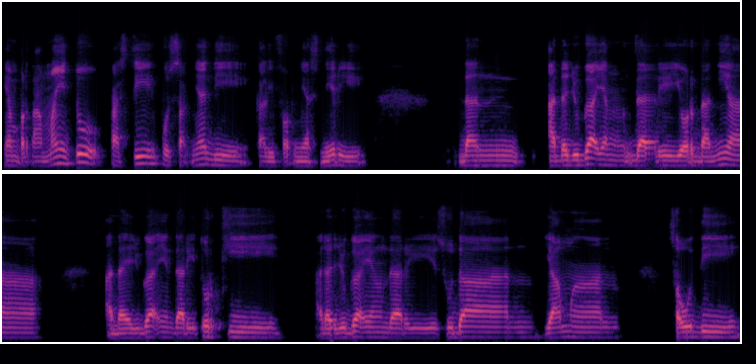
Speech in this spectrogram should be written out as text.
Yang pertama itu pasti pusatnya di California sendiri. Dan ada juga yang dari Yordania, ada juga yang dari Turki, ada juga yang dari Sudan, Yaman, Saudi,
